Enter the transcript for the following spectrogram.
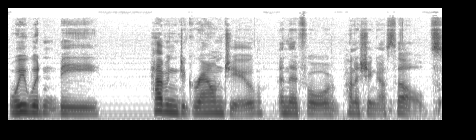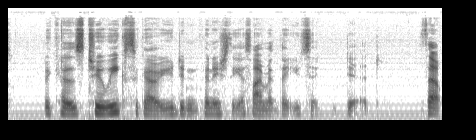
we wouldn't be having to ground you and therefore punishing ourselves because two weeks ago you didn't finish the assignment that you said you did. So,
